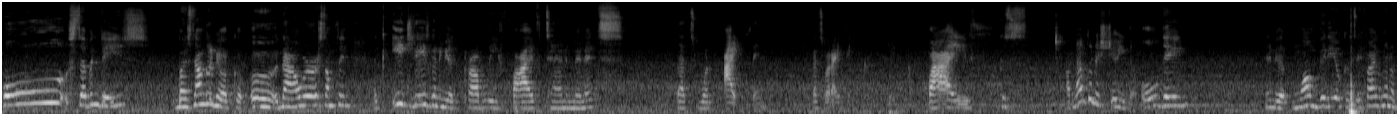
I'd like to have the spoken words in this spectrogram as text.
whole seven days. But it's not gonna be like uh, an hour or something. Like each day is gonna be like probably five, ten minutes. That's what I think. That's what I think. Five, because I'm not gonna show you the whole day. It's gonna be like one video, because if I'm gonna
